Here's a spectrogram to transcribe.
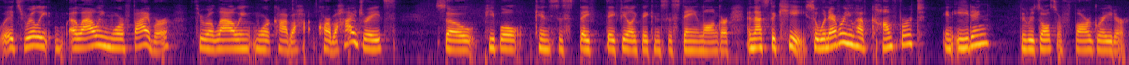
it's really allowing more fiber through allowing more carbo- carbohydrates so people can they, they feel like they can sustain longer and that's the key so whenever you have comfort in eating the results are far greater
